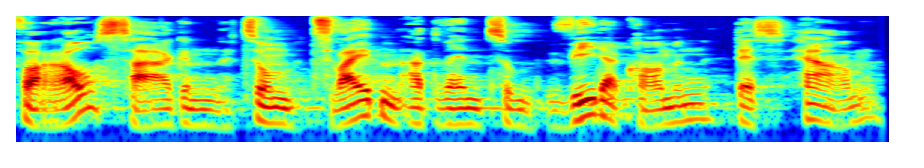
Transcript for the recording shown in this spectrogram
Voraussagen zum zweiten Advent, zum Wiederkommen des Herrn,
